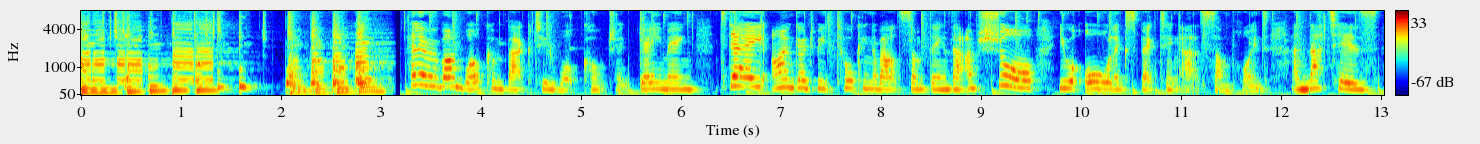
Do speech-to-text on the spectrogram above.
Hello everyone, welcome back to WhatCulture Gaming. Today I'm going to be talking about something that I'm sure you are all expecting at some point, and that is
